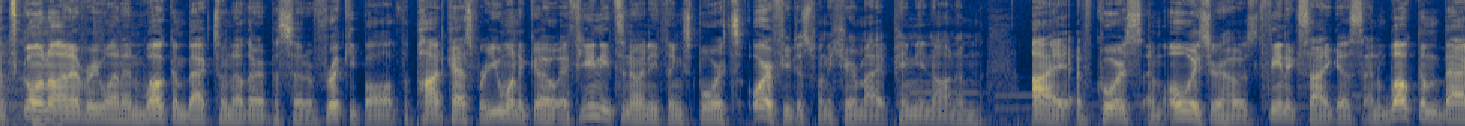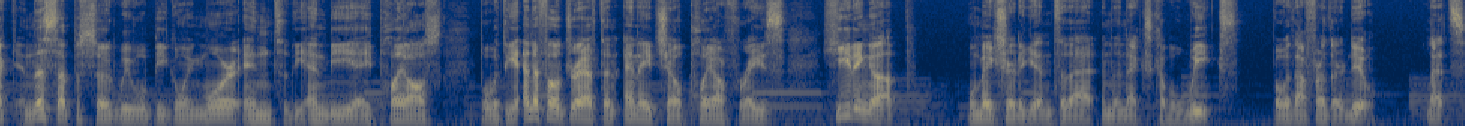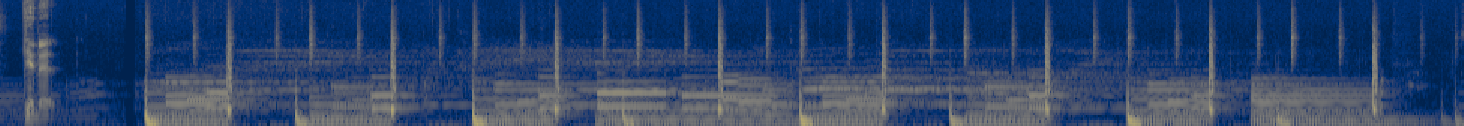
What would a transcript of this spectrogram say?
What's going on, everyone, and welcome back to another episode of Rookie Ball, the podcast where you want to go if you need to know anything sports or if you just want to hear my opinion on them. I, of course, am always your host, Phoenix Sigus, and welcome back. In this episode, we will be going more into the NBA playoffs, but with the NFL draft and NHL playoff race heating up, we'll make sure to get into that in the next couple weeks. But without further ado, let's get it.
